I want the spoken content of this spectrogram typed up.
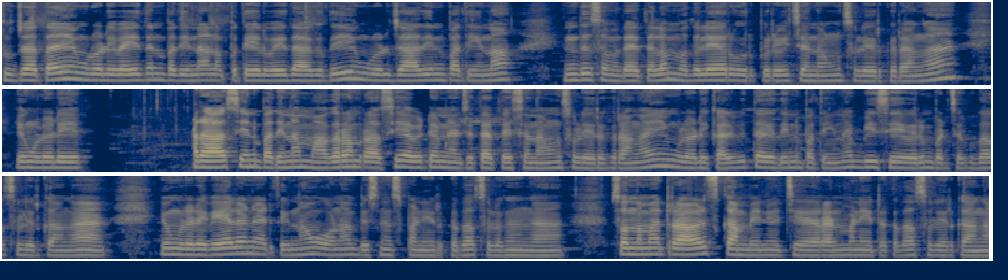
சுஜாதா இவங்களுடைய வயதுன்னு பார்த்திங்கன்னா முப்பத்தேழு வயது ஆகுது இவங்களோட ஜாதின்னு பார்த்திங்கன்னா இந்து சமுதாயத்தில் முதலியார் ஒரு பிரிவை சேர்ந்தவங்கன்னு சொல்லியிருக்கிறாங்க. இவங்களுடைய ராசின்னு பார்த்திங்கன்னா மகரம் ராசி அவிட்டம் நட்சத்திரத்தை சேர்ந்தவங்கன்னு சொல்லியிருக்கிறாங்க. இவங்களுடைய கல்வி தகுதின்னு பார்த்திங்கன்னா பிசிஏ வரையும் படிச்சிருக்கதா சொல்லியிருக்காங்க. இவங்களுடைய வேலைன்னு எடுத்திங்கன்னா ஓனாக பிஸ்னஸ் பண்ணியிருக்கதா சொல்லுங்க சொந்தமாக ட்ராவல்ஸ் கம்பெனி வச்சு ரன் பண்ணிகிட்டு இருக்கதா சொல்லியிருக்காங்க.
